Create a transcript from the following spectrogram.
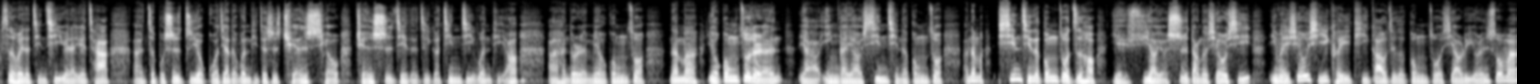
社会的景气越来越差啊、这不是只有国家的问题，这是全球、全世界的这个经济问题啊啊、很多人没有工作。那么有工作的人要应该要辛勤的工作啊，那么辛勤的工作之后，也需要有适当的休息，因为休息可以提高这个工作效率。有人说吗？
